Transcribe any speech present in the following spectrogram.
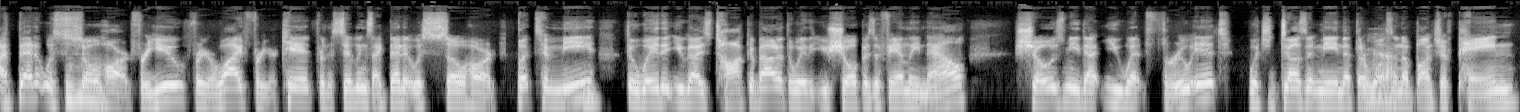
I bet it was mm-hmm. so hard for you, for your wife, for your kid, for the siblings. I bet it was so hard. But to me, mm-hmm. the way that you guys talk about it, the way that you show up as a family now shows me that you went through it, which doesn't mean that there yeah. wasn't a bunch of pain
